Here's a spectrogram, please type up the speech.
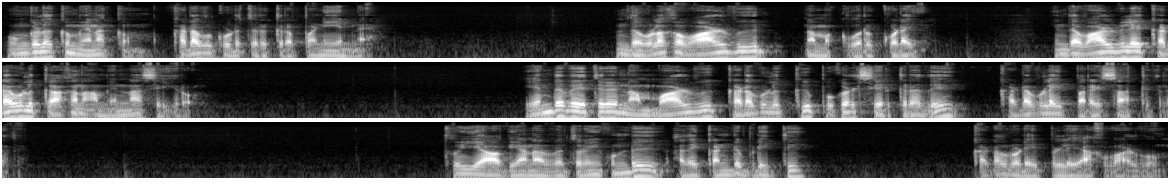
உங்களுக்கும் எனக்கும் கடவுள் கொடுத்திருக்கிற பணி என்ன? இந்த உலக வாழ்வு நமக்கு ஒரு கொடை. இந்த வாழ்விலே கடவுளுக்காக நாம் என்ன செய்கிறோம்? எந்த விதத்தில் நம் வாழ்வு கடவுளுக்கு புகழ் சேர்க்கிறது கடவுளை பறைசாற்றுகிறது? தூய ஆவியானவர் துணை கொண்டு அதை கண்டுபிடித்து கடவுளுடைய பிள்ளையாக வாழ்வோம்.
